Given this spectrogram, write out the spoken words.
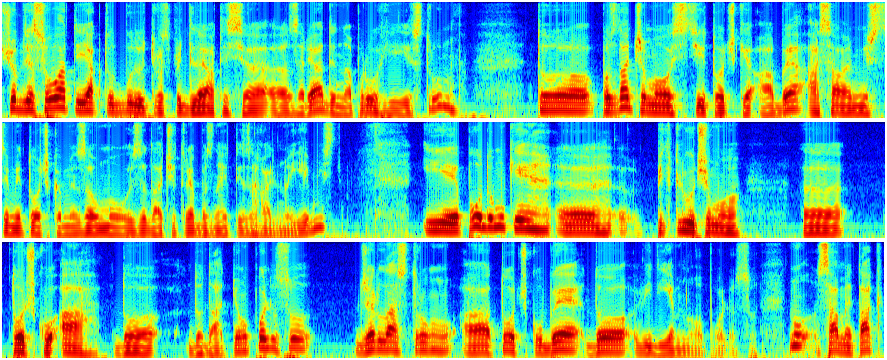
Щоб з'ясувати, як тут будуть розподілятися е, заряди, напруги і струм, то позначимо ось ці точки А, Б, а саме між цими точками за умовою задачі треба знайти загальну ємність. І подумки е, підключимо е, точку А до додатнього полюсу джерела струму, а точку Б до від'ємного полюсу. Ну, саме так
